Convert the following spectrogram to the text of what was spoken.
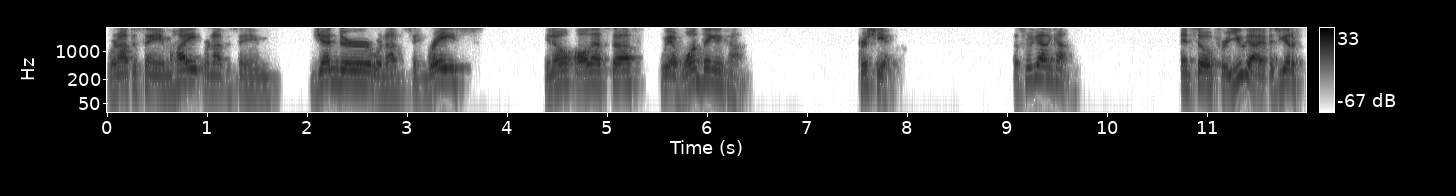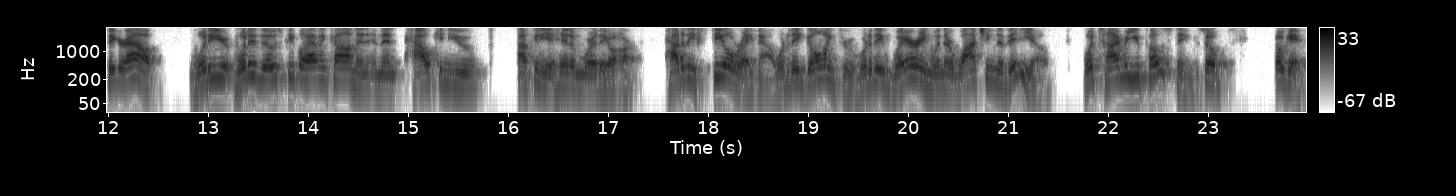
We're not the same height. We're not the same gender. We're not the same race. You know, all that stuff. We have one thing in common Christianity. That's what we got in common. And so for you guys, you got to figure out what do you what do those people have in common and then how can you how can you hit them where they are? How do they feel right now? What are they going through? What are they wearing when they're watching the video? What time are you posting? So okay,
